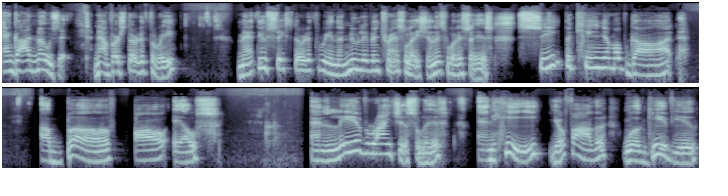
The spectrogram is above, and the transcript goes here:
and God knows it. Now, verse 33, Matthew 6 33 in the New Living Translation, listen what it says Seek the kingdom of God above all else and live righteously and he, your father, will give you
